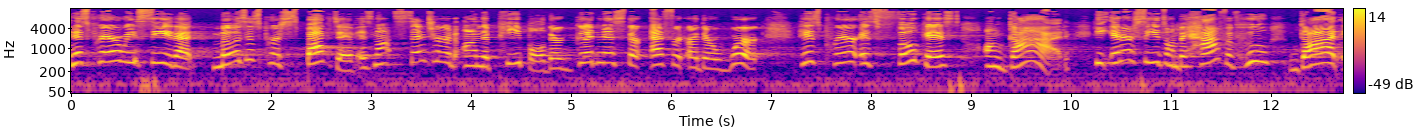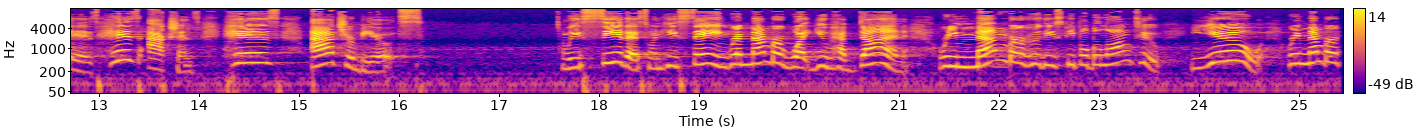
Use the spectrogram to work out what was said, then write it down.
In his prayer, we see that Moses' perspective is not centered on the people, their goodness, their effort, or their work. His prayer is focused on God. He intercedes on behalf of who God is, his actions, his attributes. We see this when he's saying, Remember what you have done. Remember who these people belong to. You. Remember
